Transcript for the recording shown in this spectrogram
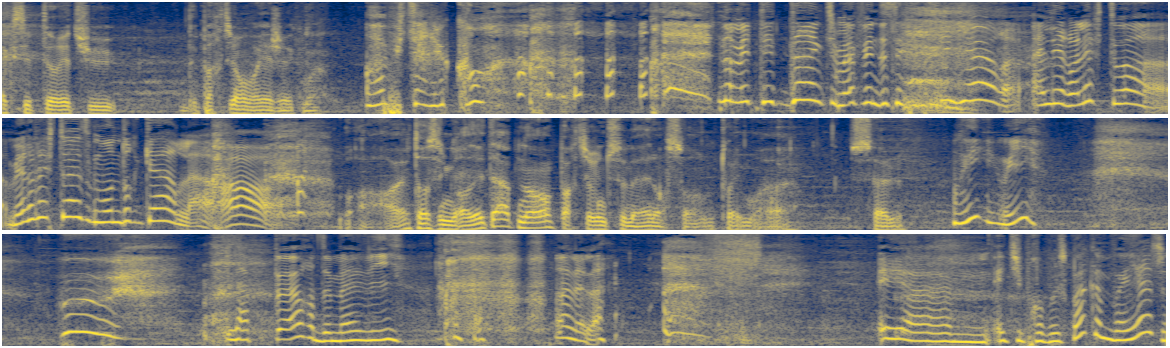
accepterais-tu de partir en voyage avec moi? Oh putain, le con Non mais t'es dingue, tu m'as fait une de ces frayeurs Allez, relève-toi Mais relève-toi, tout le monde nous regarde là Bon, En même temps, c'est une grande étape, non? Partir une semaine ensemble, toi et moi, seuls. Oui, oui. Ouh, la peur de ma vie. oh là là. Et, euh, et tu proposes quoi comme voyage?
